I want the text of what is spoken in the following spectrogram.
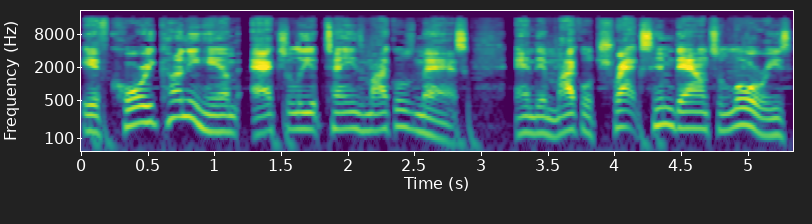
If Corey Cunningham actually obtains Michael's mask and then Michael tracks him down to Laurie's,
